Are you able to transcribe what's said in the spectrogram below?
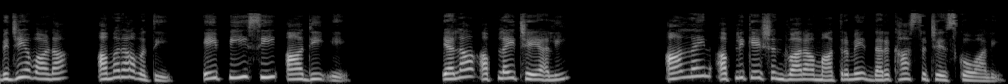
విజయవాడ అమరావతి ఏపీసీఆర్డీఏ. ఎలా అప్లై చేయాలి? ఆన్లైన్ అప్లికేషన్ ద్వారా మాత్రమే దరఖాస్తు చేసుకోవాలి.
